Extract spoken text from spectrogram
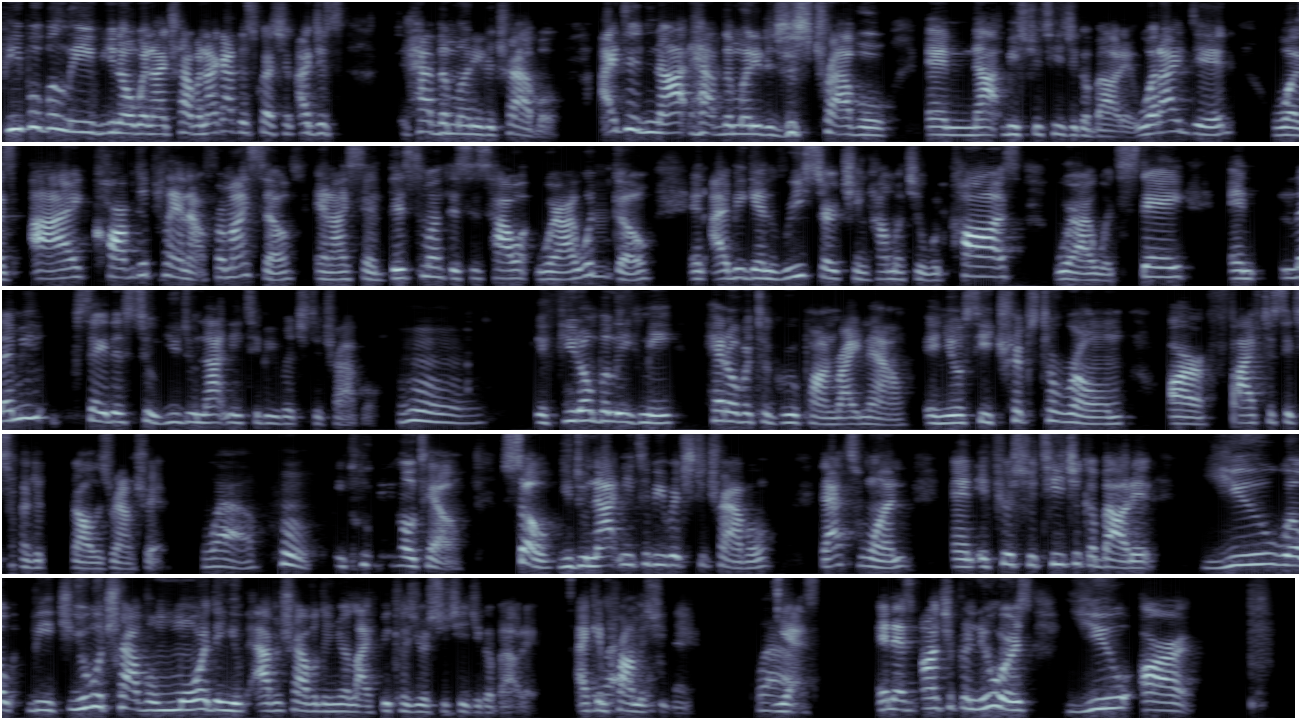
people believe, you know, when I travel, and I got this question, I just have the money to travel. I did not have the money to just travel and not be strategic about it. What I did was I carved a plan out for myself and I said this month this is how where I would go and I began researching how much it would cost, where I would stay and let me say this too, you do not need to be rich to travel. Hmm. If you don't believe me, head over to Groupon right now and you'll see trips to Rome are 5 to 600 dollars round trip. Wow. Hmm. Including hotel. So, you do not need to be rich to travel. That's one. And if you're strategic about it, you will be you will travel more than you've ever traveled in your life because you're strategic about it. I can wow. promise you that. Wow. Yes. And as entrepreneurs, you are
